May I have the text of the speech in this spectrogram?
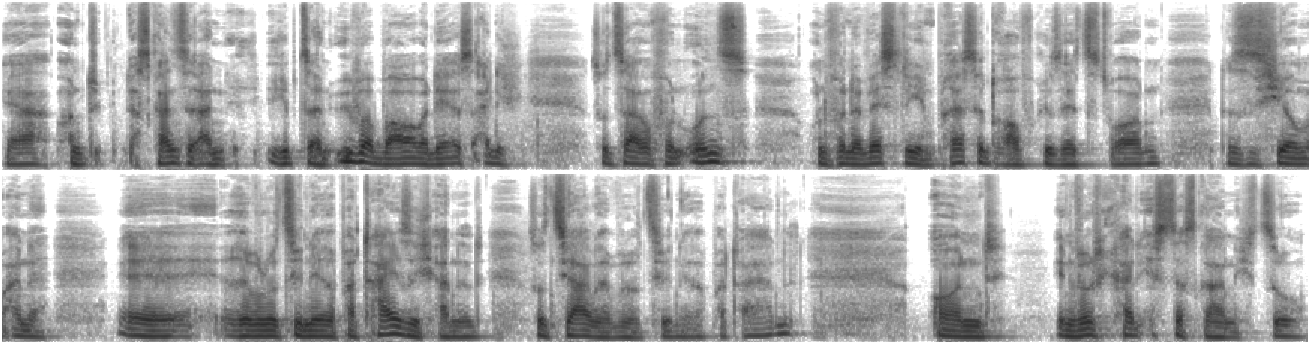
Ja, und das Ganze gibt es einen Überbau, aber der ist eigentlich sozusagen von uns und von der westlichen Presse draufgesetzt worden, dass es hier um eine äh, revolutionäre Partei sich handelt, sozialrevolutionäre Partei handelt. Und in Wirklichkeit ist das gar nicht so.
